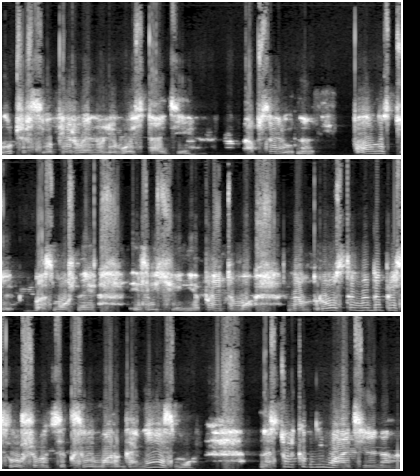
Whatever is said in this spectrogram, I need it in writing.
Лучше всего первой нулевой стадии. Абсолютно полностью возможное излечение. Поэтому нам просто надо прислушиваться к своему организму настолько внимательно.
